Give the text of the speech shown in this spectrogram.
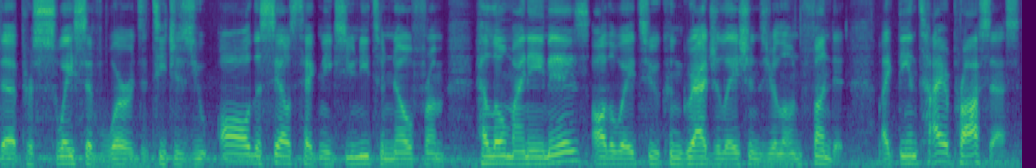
the persuasive words. It teaches you all the sales techniques you need to know from hello, my name is, all the way to congratulations, your loan funded. Like the entire process.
